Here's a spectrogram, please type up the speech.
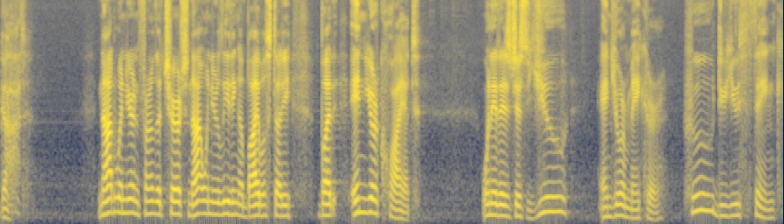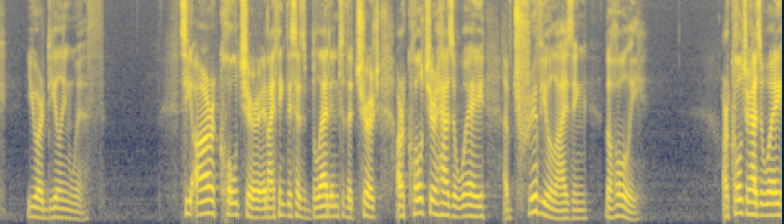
God? Not when you're in front of the church, not when you're leading a Bible study, but in your quiet, when it is just you and your Maker. Who do you think you are dealing with? See, our culture, and I think this has bled into the church, our culture has a way of trivializing the holy. Our culture has a way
